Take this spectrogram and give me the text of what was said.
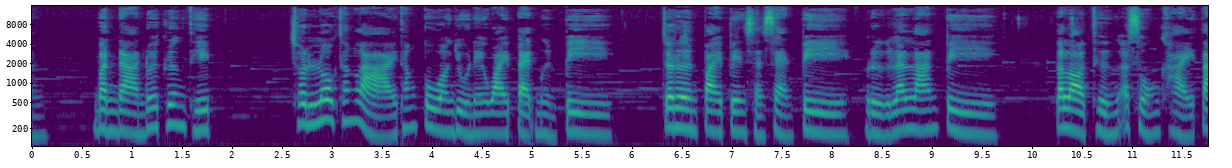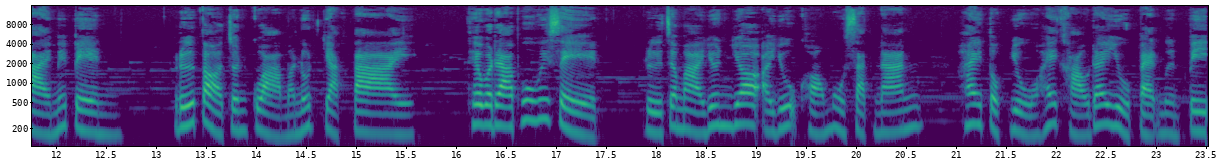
น บันดาลด้วยเครื่องทิพย์ชนโลกทั้งหลายทั้งปวงอยู่ในวัยแปดหมื่นปี เจริญไปเป็นแสนแสนปี หรือล้านล้านปี ตลอดถึงอสงไขยตายไม่เป็น หรือต่อจนกว่ามนุษย์อยากตาย เทวดาผู้วิเศษ หรือจะมาย่นย่ออายุของหมู่สัตว์นั้น ให้ตกอยู่ให้เขาได้อยู่แปดหมื่นปี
